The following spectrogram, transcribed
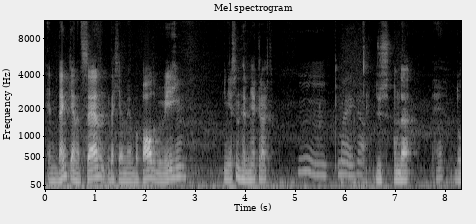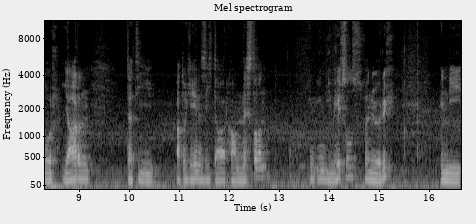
En dan kan het zijn dat je met een bepaalde beweging ineens een hernia krijgt. Hmm, maar ja. Dus omdat hè, door jaren dat die pathogenen zich daar gaan nestelen in, in die weefsels van je rug. En die,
